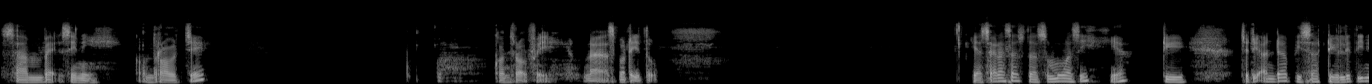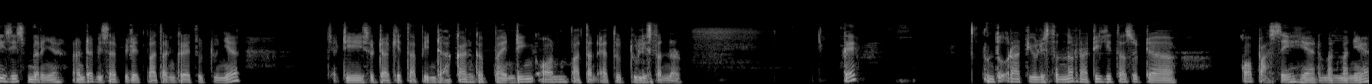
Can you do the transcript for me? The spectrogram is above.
sampai sini. Ctrl C, Ctrl V. Nah, seperti itu. Ya, saya rasa sudah semua sih, ya di jadi Anda bisa delete ini sih sebenarnya. Anda bisa delete button create to. Jadi sudah kita pindahkan ke binding on button add to do listener. Oke. Untuk radio listener tadi kita sudah kopas sih ya teman-teman ya.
